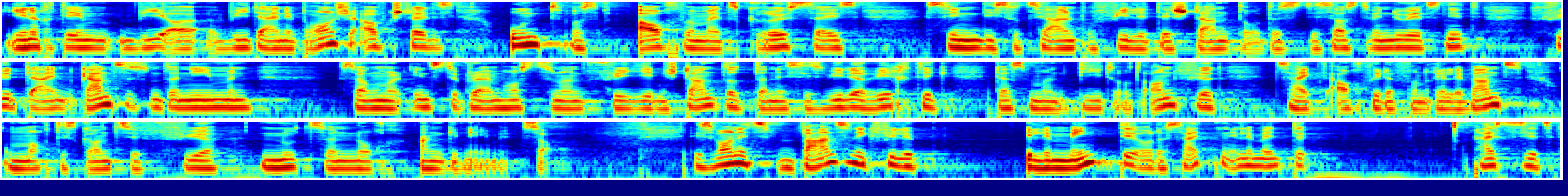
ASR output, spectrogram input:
je nachdem, wie, wie deine Branche aufgestellt ist und was auch, wenn man jetzt größer ist, sind die sozialen Profile des Standortes. Das heißt, wenn du jetzt nicht für dein ganzes Unternehmen sagen wir mal Instagram hast, sondern für jeden Standort, dann ist es wieder wichtig, dass man die dort anführt, zeigt auch wieder von Relevanz und macht das Ganze für Nutzer noch angenehmer. So, das waren jetzt wahnsinnig viele Elemente oder Seitenelemente. Heißt es jetzt,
